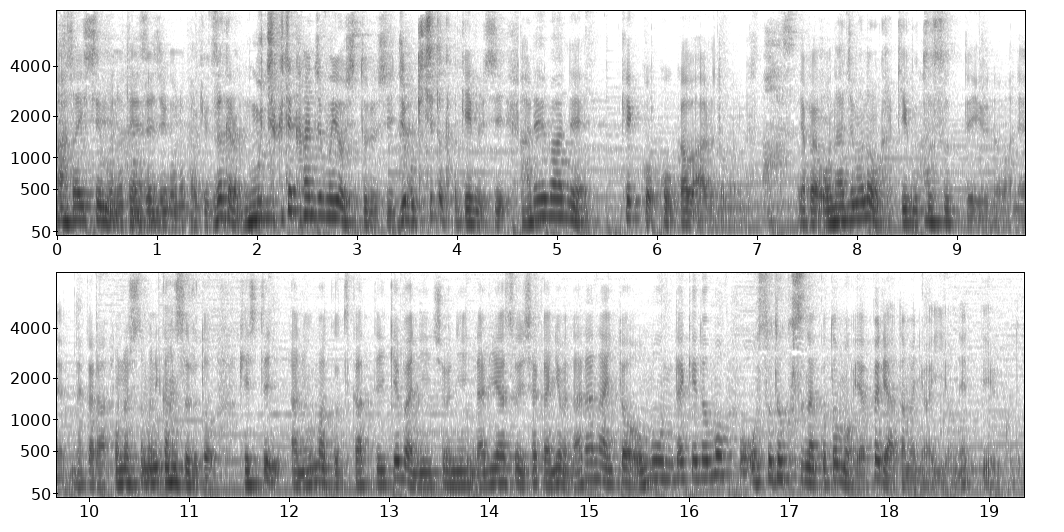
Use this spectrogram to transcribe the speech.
朝日新聞の天聖人口の書き写だからむちゃくちゃ漢字もよう知っとるし字もきちっと書けるしあれはね結構効果はあると思います。やっぱり同じものを書き写すっていうのはねだからこの質問に関すると決してあのうまく使っていけば認知症になりやすい社会にはならないとは思うんだけどもオーソドックスなこともやっぱり頭にはいいよねっていうこと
